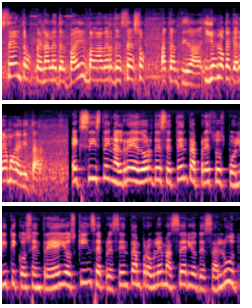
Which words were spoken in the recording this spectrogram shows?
centros penales del país van a haber decesos a cantidad y es lo que queremos evitar. Existen alrededor de 70 presos políticos, entre ellos 15 presentan problemas serios de salud,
